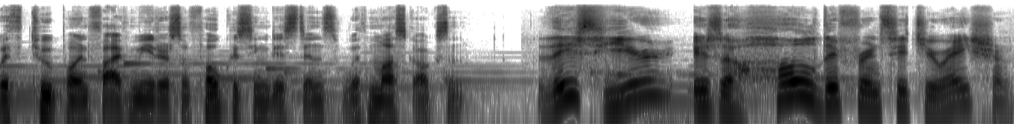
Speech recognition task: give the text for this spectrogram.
with 2.5 meters of focusing distance with musk oxen. This here is a whole different situation.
